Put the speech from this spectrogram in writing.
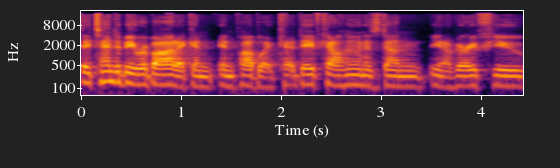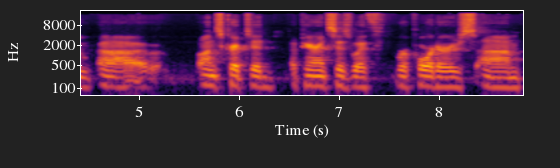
they tend to be robotic in, in public. Dave Calhoun has done you know very few uh, unscripted appearances with reporters. Um,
